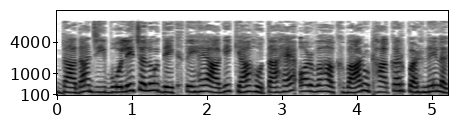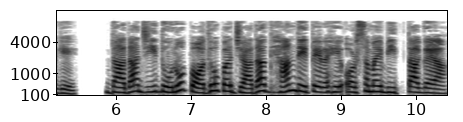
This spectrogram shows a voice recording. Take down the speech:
दादाजी बोले, चलो देखते हैं आगे क्या होता है। और वह अखबार उठाकर पढ़ने लगे। दादाजी दोनों पौधों पर ज़्यादा ध्यान देते रहे और समय बीतता गया।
